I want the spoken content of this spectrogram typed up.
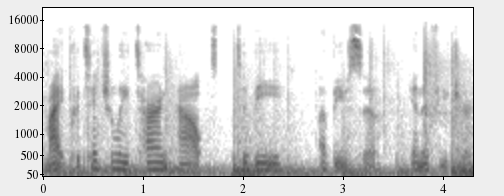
might potentially turn out to be abusive in the future.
